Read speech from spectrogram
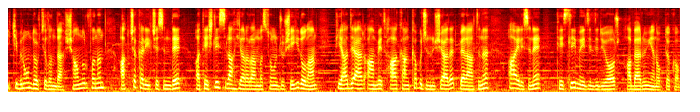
2014 yılında Şanlıurfa'nın Akçakale ilçesinde ateşli silah yaralanması sonucu şehit olan piyade er Ahmet Hakan Kapıcı'nın şehadet beratını ailesine teslim edildi diyor haberunya.com.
